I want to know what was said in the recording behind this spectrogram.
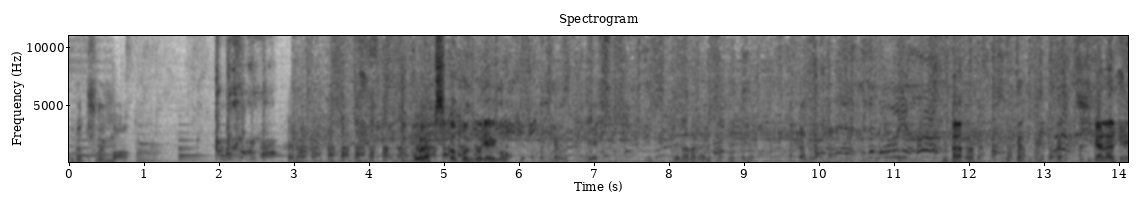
울어 죽어 임마 뭐야, 씨발, 뭔 소리야, 이거. 내려라 내려라 지랄하네.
